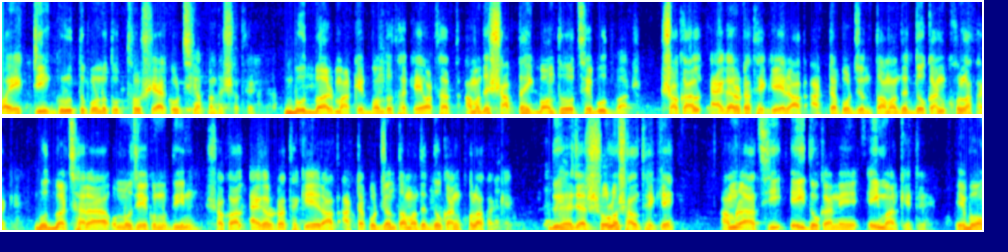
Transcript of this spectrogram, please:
কয়েকটি গুরুত্বপূর্ণ তথ্য শেয়ার করছি আপনাদের সাথে। বুধবার মার্কেট বন্ধ থাকে, অর্থাৎ আমাদের সাপ্তাহিক বন্ধ হচ্ছে বুধবার। সকাল এগারোটা থেকে রাত আটটা পর্যন্ত আমাদের দোকান খোলা থাকে। বুধবার ছাড়া অন্য যে কোনো দিন সকাল এগারোটা থেকে রাত আটটা পর্যন্ত আমাদের দোকান খোলা থাকে। দুই হাজার ষোলো সাল থেকে আমরা আছি এই দোকানে, এই মার্কেটে এবং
